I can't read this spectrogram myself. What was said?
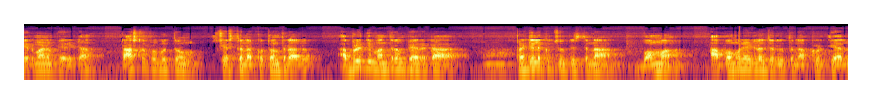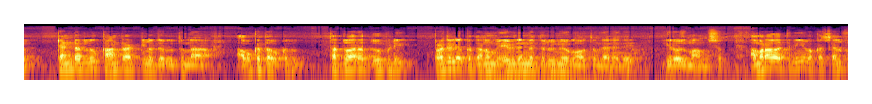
నిర్మాణం పేరిట రాష్ట్ర ప్రభుత్వం చేస్తున్న కుతంత్రాలు అభివృద్ధి మంత్రం పేరిట ప్రజలకు చూపిస్తున్న బొమ్మ. ఆ బొమ్మ నీటిలో జరుగుతున్న కృత్యాలు టెండర్లు కాంట్రాక్టుల్లో జరుగుతున్న అవకతవకలు తద్వారా దోపిడీ ప్రజల యొక్క ధనం ఏ విధంగా దుర్వినియోగం అవుతుంది అనేది ఈ రోజు మా అంశం. అమరావతిని ఒక సెల్ఫ్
